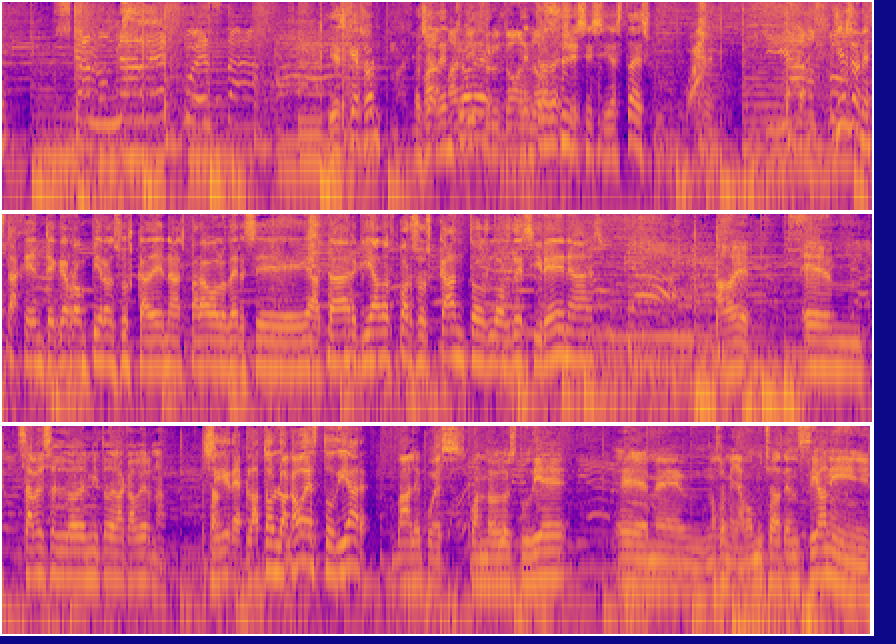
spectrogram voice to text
Eso. buscando una respuesta. Y es que son, o sea, dentro más de, dentro ¿no? de- sí, sí, sí, esta es. ¿Quién son esta gente que rompieron sus cadenas para volverse a atar, guiados por sus cantos, los de sirenas? A ver, em, ¿sabes lo del mito de la caverna? Sí, de Platón, lo acabo de estudiar. Vale, pues cuando lo estudié, eh, me, no sé, me llamó mucho la atención y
